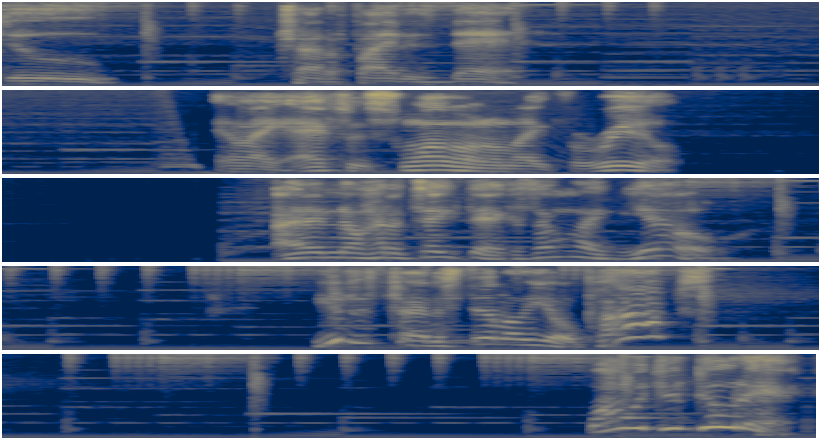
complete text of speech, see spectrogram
dude try to fight his dad and like actually swung on him like for real. I didn't know how to take that because I'm like, yo, you just trying to steal on your pops? Why would you do that?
